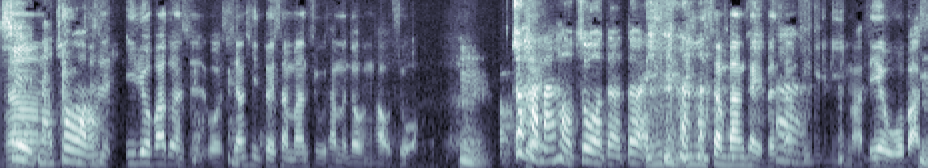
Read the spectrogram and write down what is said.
是没错，就是一六八断食，我相信对上班族他们都很好做。嗯，就还蛮好做的，对。第一，上班可以分散注意力嘛。第二，我把时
